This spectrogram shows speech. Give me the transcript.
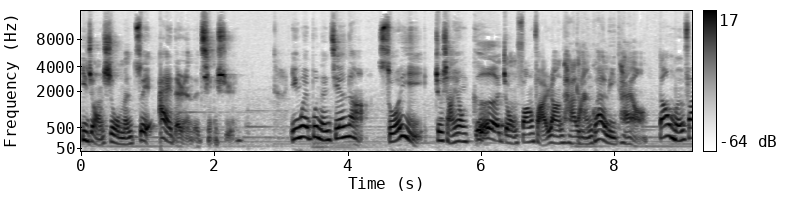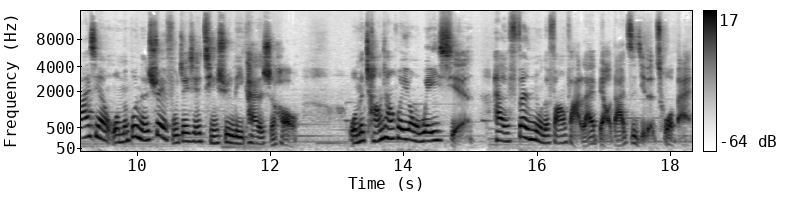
一种是我们最爱的人的情绪。因为不能接纳，所以就想用各种方法让他赶快离开哦。当我们发现我们不能说服这些情绪离开的时候，我们常常会用威胁和愤怒的方法来表达自己的挫败。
